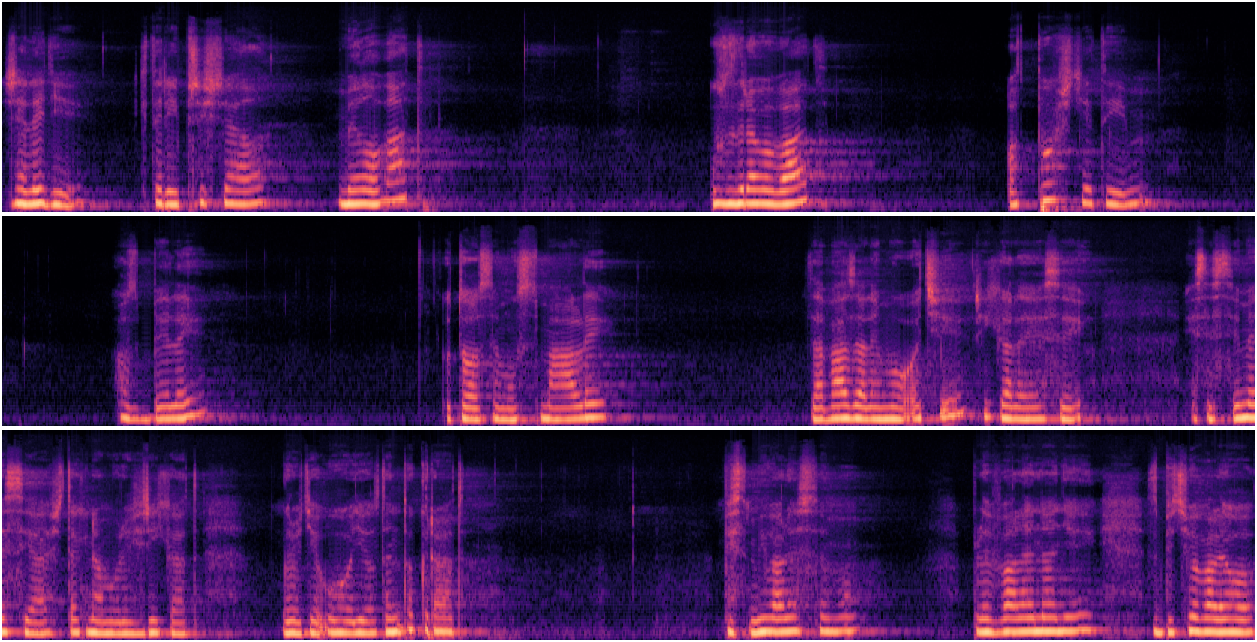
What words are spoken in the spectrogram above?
že lidi, který přišel milovat, uzdravovat, odpouštět jim, ho zbyli, u toho se mu smáli, zavázali mu oči, říkali, jestli, jestli jsi mesiáš, tak nám budeš říkat, kdo tě uhodil tentokrát. Vysmívali se mu, plivali na něj, zbičovali ho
